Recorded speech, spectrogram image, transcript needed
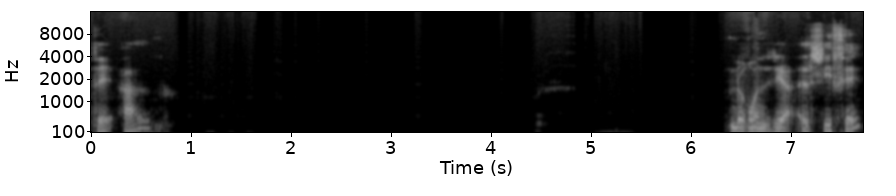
talp luego vendría el sice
